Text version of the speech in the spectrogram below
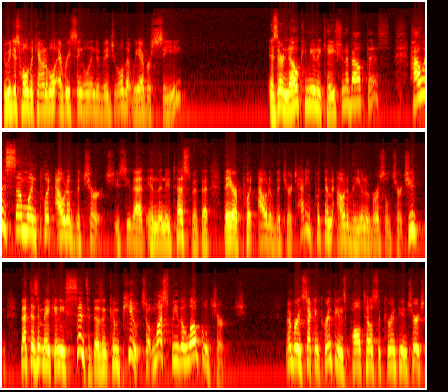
Do we just hold accountable every single individual that we ever see? Is there no communication about this? How is someone put out of the church? You see that in the New Testament, that they are put out of the church. How do you put them out of the universal church? You, that doesn't make any sense. It doesn't compute. So it must be the local church. Remember in 2 Corinthians, Paul tells the Corinthian church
